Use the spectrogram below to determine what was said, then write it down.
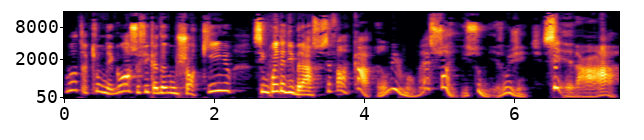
Bota aqui um negócio, fica dando um choquinho, 50 de braço. Você fala, caramba, irmão, é só isso mesmo, gente. Será?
